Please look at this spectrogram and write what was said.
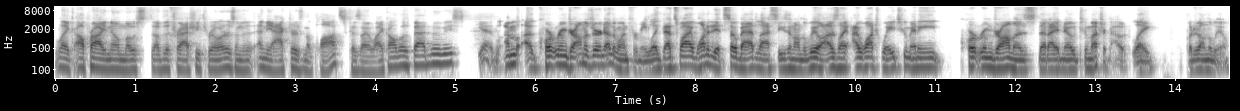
like I'll probably know most of the trashy thrillers and the, and the actors and the plots because I like all those bad movies. Yeah, I'm uh, courtroom dramas are another one for me. Like that's why I wanted it so bad last season on the wheel. I was like, I watch way too many courtroom dramas that I know too much about. Like, put it on the wheel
